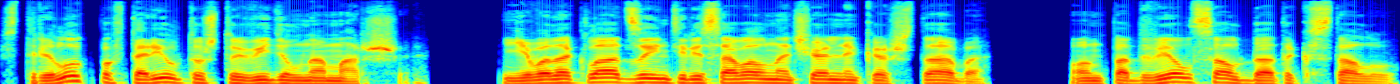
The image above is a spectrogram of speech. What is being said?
Стрелок повторил то, что видел на марше. Его доклад заинтересовал начальника штаба. Он подвел солдата к столу.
